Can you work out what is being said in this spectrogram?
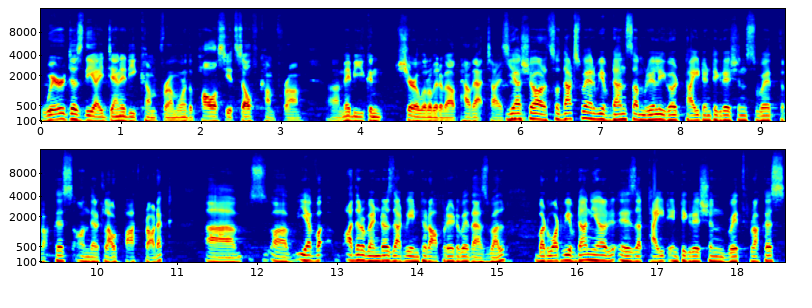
where does the identity come from, or the policy itself come from? Uh, maybe you can share a little bit about how that ties yeah, in. Yeah, sure. So that's where we have done some really good tight integrations with Ruckus on their Cloudpath product. Uh, uh, we have other vendors that we interoperate with as well. But what we have done here is a tight integration with Ruckus.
